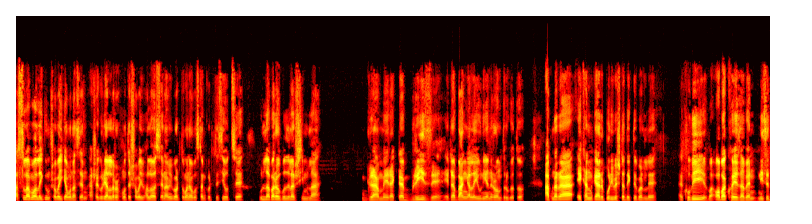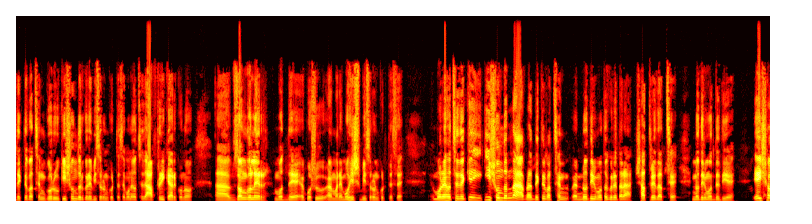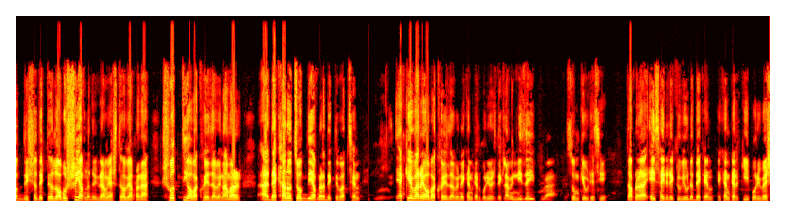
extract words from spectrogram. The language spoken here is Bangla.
আসসালামু আলাইকুম, সবাই কেমন আছেন? আশা করি আল্লাহর রহমতে সবাই ভালো আছেন। আমি বর্তমানে অবস্থান করতেছি হচ্ছে উল্লাপাড়া উপজেলার সিমলা গ্রামের একটা ব্রিজে। এটা বাঙ্গালা ইউনিয়নের অন্তর্গত। আপনারা এখানকার পরিবেশটা দেখতে পারলে খুবই অবাক হয়ে যাবেন। নিচে দেখতে পাচ্ছেন গরু কি সুন্দর করে বিচরণ করতেছে। মনে হচ্ছে যে আফ্রিকার কোনো জঙ্গলের মধ্যে পশু মানে মহিষ বিচরণ করতেছে। মনে হচ্ছে যে কি কি সুন্দর না? আপনারা দেখতে পাচ্ছেন, নদীর মতো করে তারা সাঁতরে যাচ্ছে নদীর মধ্যে দিয়ে। এই সব দৃশ্য দেখতে হলে অবশ্যই আপনাদের গ্রামে আসতে হবে। আপনারা সত্যি অবাক হয়ে যাবেন। আমার দেখানো চোখ দিয়ে আপনারা দেখতে পাচ্ছেন। একেবারে অবাক হয়ে যাবেন এখানকার পরিবেশ দেখলে। আমি নিজেই পুরা চমকে উঠেছি। তো আপনারা এই সাইডের একটু ভিউটা দেখেন, এখানকার কি পরিবেশ।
